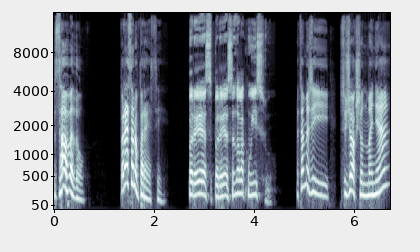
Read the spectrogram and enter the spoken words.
Sábado. Parece ou não parece? Parece, parece. Anda lá com isso. Então, mas e se os jogos são de manhã, o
